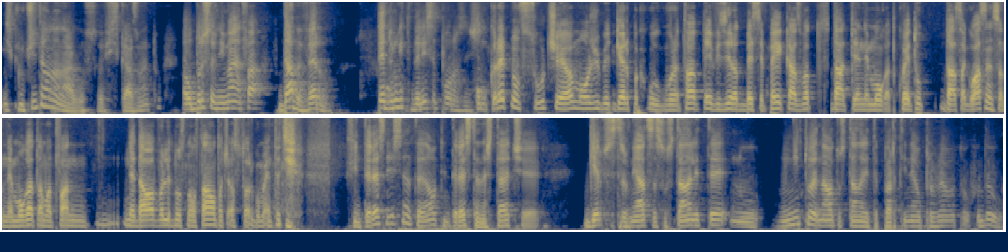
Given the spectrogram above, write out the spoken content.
изключителна наглост в изказването, а обръщат внимание на това. Да, бе, верно. Те другите дали са по-различни? Конкретно в случая, може би ГЕРБ, ако говорят това, те визират БСП и казват, да, те не могат, което, да, съгласен съм, не могат, ама това не дава валидност на останалата част от аргумента ти. В интерес на истината, едно от интересните неща е, че ГЕРБ се сравняват с останалите, но нито една от останалите партии не е управлява толкова дълго.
